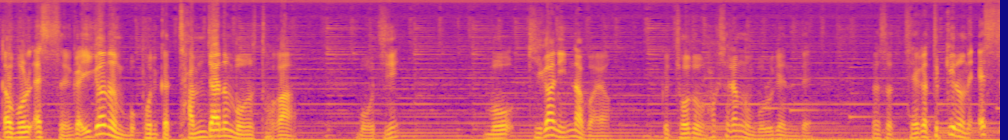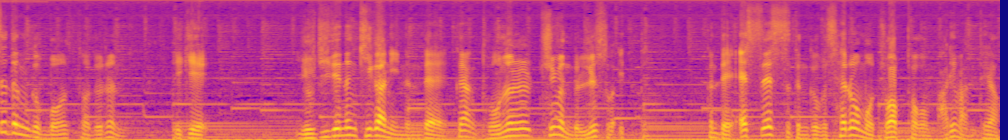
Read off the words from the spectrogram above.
더블 S 그러니까 이거는 뭐 보니까 잠자는 몬스터가 뭐지? 뭐 기간이 있나 봐요. 그 저도 확실한 건 모르겠는데 그래서 제가 듣기로는 S 등급 몬스터들은 이게 유지되는 기간이 있는데 그냥 돈을 주면 늘릴 수가 있대. 근데 SS 등급은 새로 뭐 조합하고 말이 많대요.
